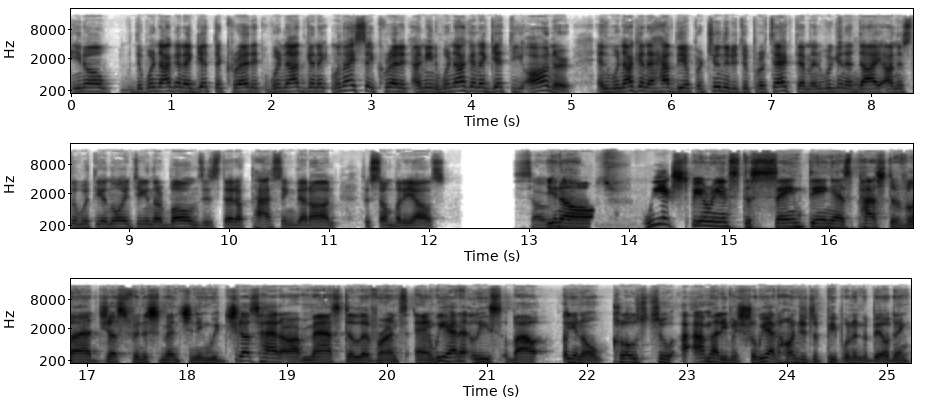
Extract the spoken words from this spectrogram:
you know, we're not going to get the credit. We're not going to, when I say credit, I mean, we're not going to get the honor and we're not going to have the opportunity to protect them. And we're going to oh. die, honestly, with the anointing in our bones instead of passing that on to somebody else. So, you good. know, we experienced the same thing as Pastor Vlad just finished mentioning. We just had our mass deliverance and we had at least about you know, close to, I'm not even sure. We had hundreds of people in the building.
